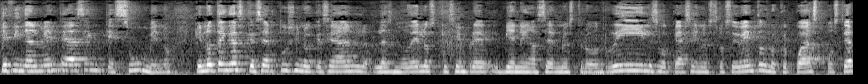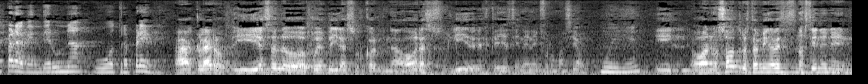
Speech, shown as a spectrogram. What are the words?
que finalmente hacen que sume, ¿no? Que no tengas que ser tú, sino que sean las modelos que siempre vienen a hacer nuestros reels o que hacen nuestros eventos, lo que puedas postear para vender una u otra prenda. Ah, claro, y eso lo pueden pedir a sus coordinadoras, a sus líderes, que ellas tienen la información. Muy bien. Y, o a nosotros también a veces nos tienen en,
